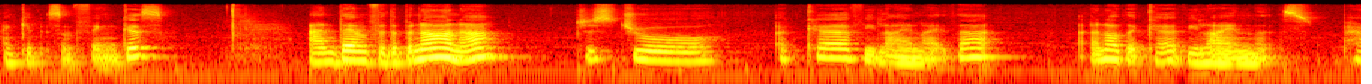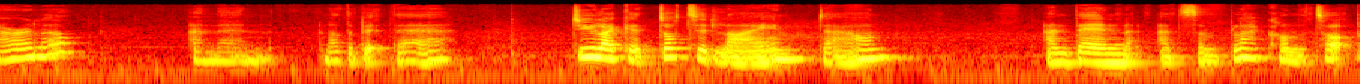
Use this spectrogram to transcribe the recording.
and give it some fingers. And then for the banana, just draw a curvy line like that, another curvy line that's parallel, and then another bit there. Do like a dotted line down, and then add some black on the top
